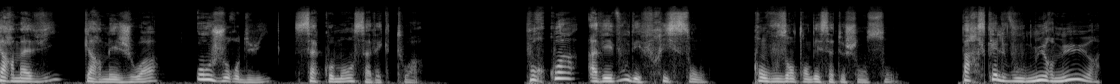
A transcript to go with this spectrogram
car ma vie, car mes joies, aujourd'hui, ça commence avec toi. Pourquoi avez-vous des frissons quand vous entendez cette chanson? Parce qu'elle vous murmure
